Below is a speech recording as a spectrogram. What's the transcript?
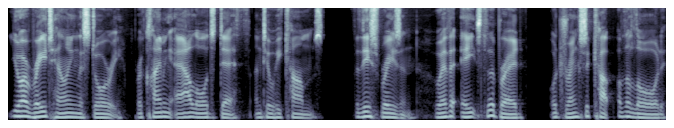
you are retelling the story, proclaiming our Lord's death until he comes. For this reason, whoever eats the bread or drinks the cup of the Lord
